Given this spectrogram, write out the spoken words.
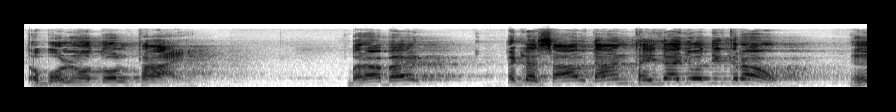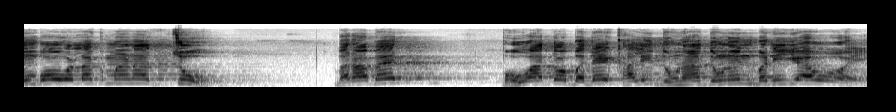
તો બોલનો તોલ થાય. બરાબર? એટલે સાવધાન થઈ જાજો દીકરાઓ. હું બહુ અલગ માણસ છું. બરાબર? ભૂવા તો બધાય ખાલી ધૂણા ધૂણીને બની ગયા હોય.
